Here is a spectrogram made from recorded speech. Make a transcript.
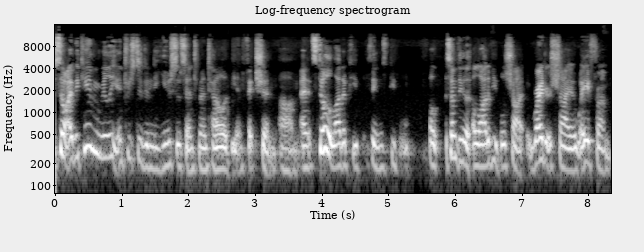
so I became really interested in the use of sentimentality in fiction, um, and it's still a lot of people things people something that a lot of people shy, writers shy away from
